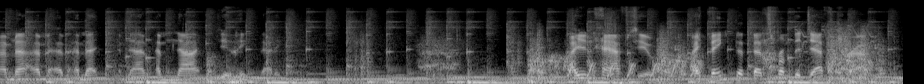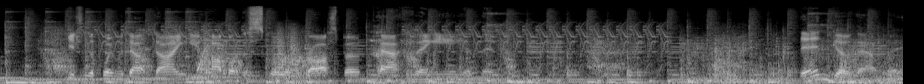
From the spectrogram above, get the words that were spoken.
I'm not, I'm, I'm, I'm not, I'm not, I'm not doing that again. I didn't have to. I think that that's from the death trap. Get to the point without dying, you hop on the skull and crossbone path thingy, and then... Then go that way.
